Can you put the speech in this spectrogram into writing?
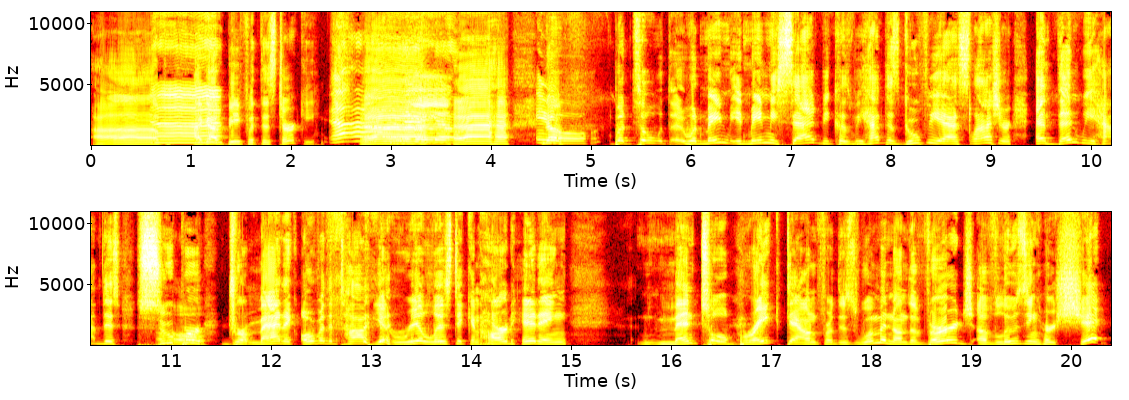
Ah, I got beef with this turkey. Ah, Ah, no, Ew. But so what made me it made me sad because we have this goofy ass slasher, and then we have this super Oh. dramatic, over the top yet realistic and hard hitting mental breakdown for this woman on the verge of losing her shit.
